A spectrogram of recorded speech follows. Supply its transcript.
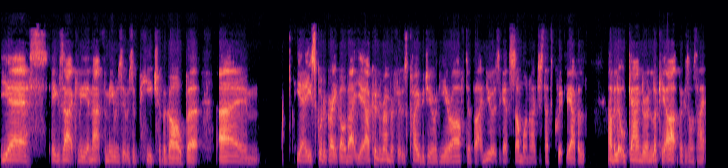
Yes, exactly. And that for me was it was a peach of a goal. But um Yeah, he scored a great goal that year. I couldn't remember if it was COVID year or the year after, but I knew it was against someone. I just had to quickly have a have a little gander and look it up because I was like,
